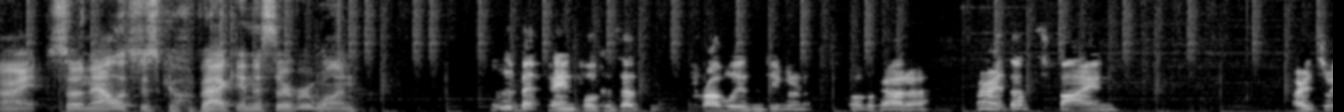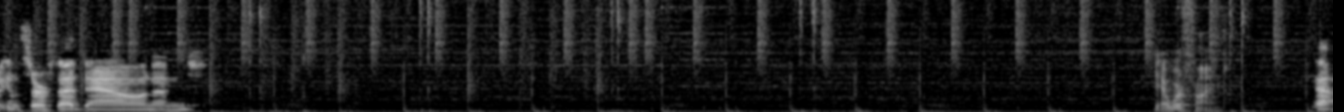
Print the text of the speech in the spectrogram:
Alright, so now let's just go back into server one. It's a bit painful because that probably isn't even an avocado. All right, that's fine. All right, so we can surf that down, and Yeah, we're fine. Yeah.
